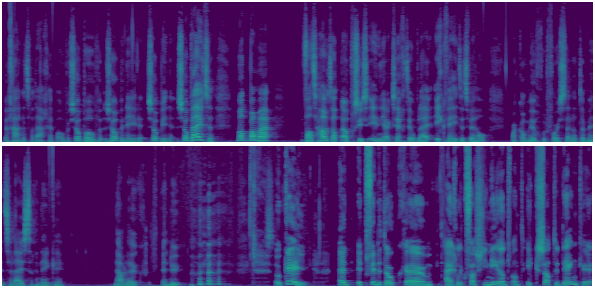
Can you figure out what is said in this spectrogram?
We gaan het vandaag hebben over zo boven, zo beneden, zo binnen, zo buiten. Want mama, wat houdt dat nou precies in? Ja, ik zeg het heel blij, ik weet het wel. Maar ik kan me heel goed voorstellen dat er mensen luisteren en denken... Nou, leuk. En nu? Oké. En ik vind het ook ehm, eigenlijk fascinerend, want ik zat te denken,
